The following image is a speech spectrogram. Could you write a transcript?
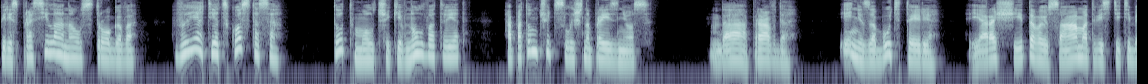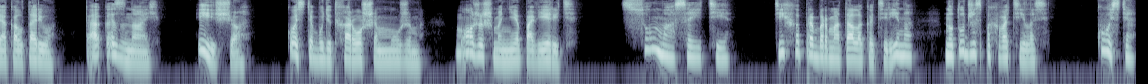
переспросила она у Строгова. «Вы отец Костаса?» Тот молча кивнул в ответ, а потом чуть слышно произнес: «Да, правда. И не забудь, Терри, я рассчитываю сам отвести тебя к алтарю. Так и знай. И еще. Костя будет хорошим мужем. Можешь мне поверить». «С ума сойти!» — тихо пробормотала Катерина, но тут же спохватилась. «Костя,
